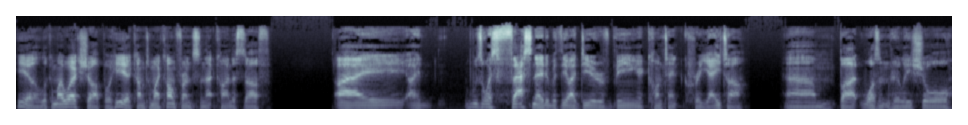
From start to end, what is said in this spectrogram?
here, look at my workshop, or here, come to my conference, and that kind of stuff. I I was always fascinated with the idea of being a content creator, um, but wasn't really sure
